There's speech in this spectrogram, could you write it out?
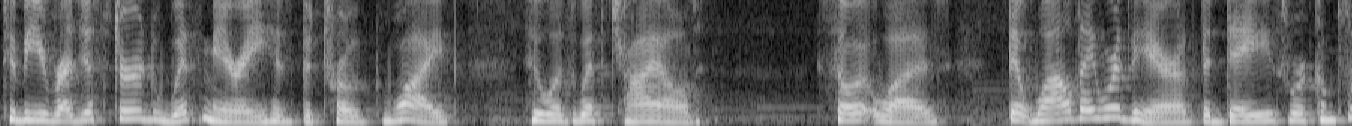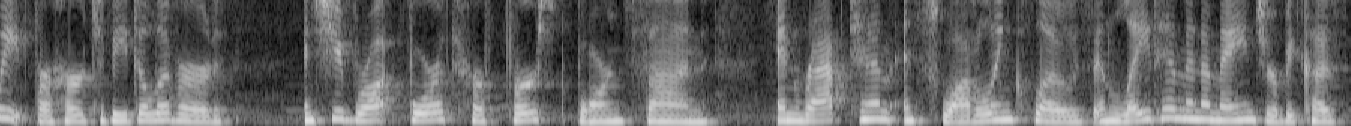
to be registered with Mary, his betrothed wife who was with child. So it was that while they were there, the days were complete for her to be delivered. And she brought forth her firstborn son, and wrapped him in swaddling clothes, and laid him in a manger, because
